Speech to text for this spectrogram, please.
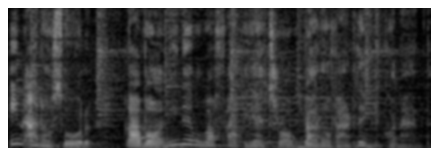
این عناصر قوانین موفقیت را برآورده می کنند.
